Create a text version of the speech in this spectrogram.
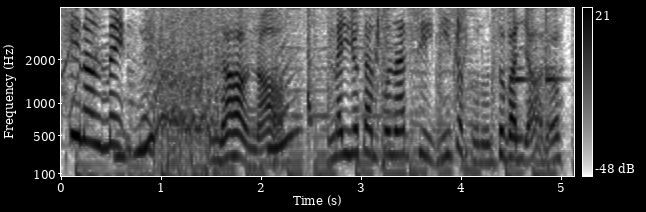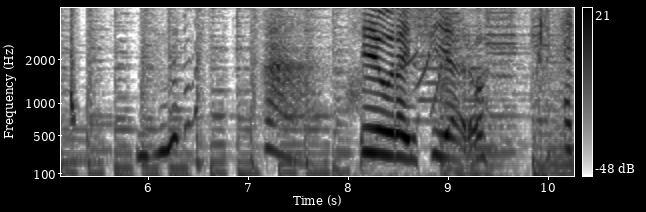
Finalmente! No, no! Meglio tamponarsi il viso con un tovagliolo. E ora il siero. È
